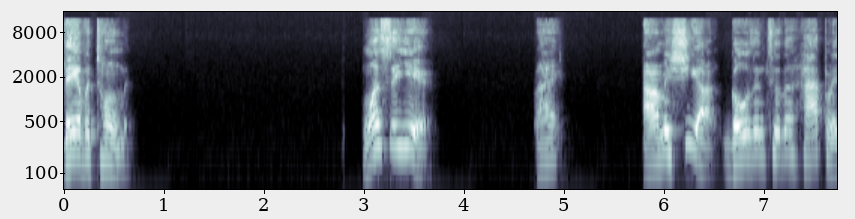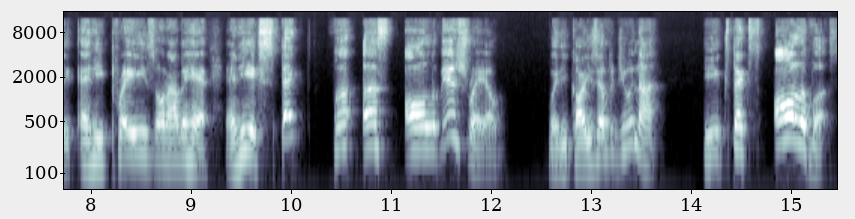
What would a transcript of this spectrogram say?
Day of Atonement. Once a year, right? Our Mashiach goes into the high place and he prays on our behalf. And he expects for us, all of Israel, whether you call yourself a Jew or not, he expects all of us,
